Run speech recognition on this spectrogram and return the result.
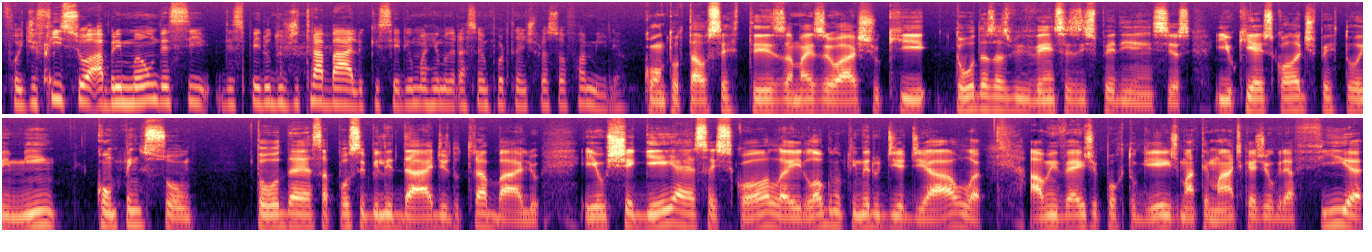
Foi difícil abrir mão desse, desse período de trabalho, que seria uma remuneração importante para sua família? Com total certeza, mas eu acho que todas as vivências e experiências e o que a escola despertou em mim compensou toda essa possibilidade do trabalho. Eu cheguei a essa escola e logo no primeiro dia de aula, ao invés de português, matemática, geografia,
